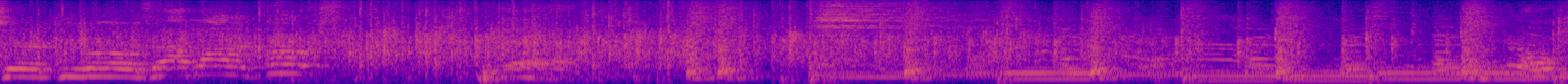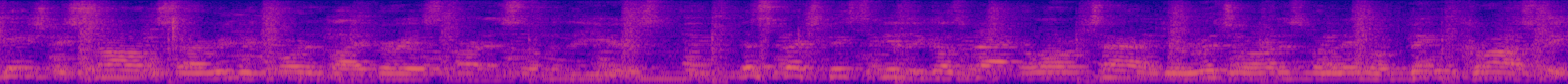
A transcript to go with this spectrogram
Cherokee Rose. How about it, folks? Yeah. Occasionally songs are re-recorded by various artists over the years. This next piece of music goes back a long time to original artist by the name of Bing Crosby,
